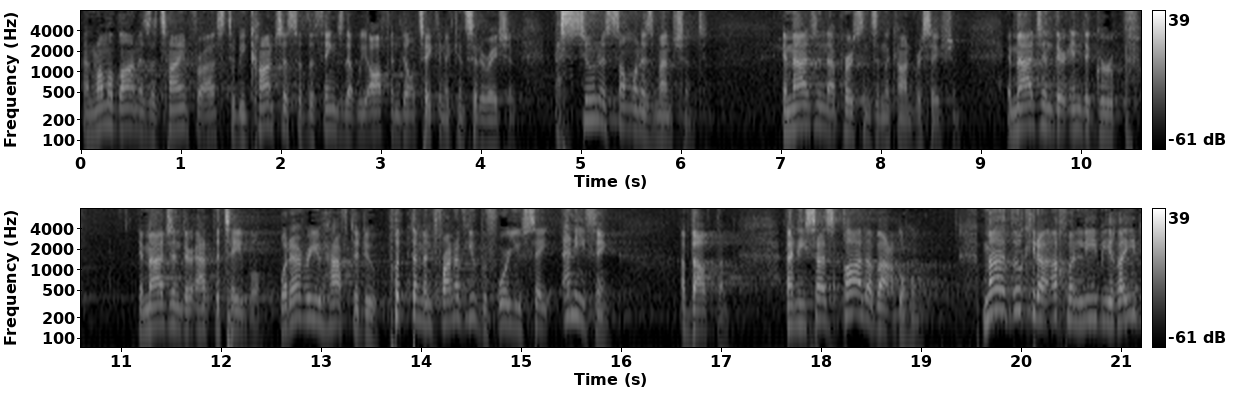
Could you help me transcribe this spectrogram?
And Ramadan is a time for us to be conscious of the things that we often don't take into consideration. As soon as someone is mentioned, imagine that person's in the conversation. Imagine they're in the group. Imagine they're at the table. Whatever you have to do, put them in front of you before you say anything about them. And he says, قال بعضهم ما ذكر أخ لي بغيب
